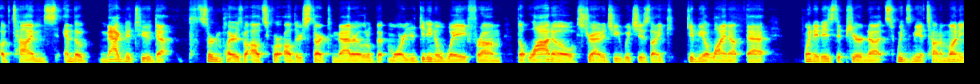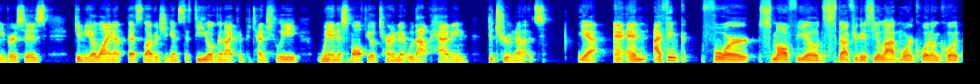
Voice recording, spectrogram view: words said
of times and the magnitude that certain players will outscore others start to matter a little bit more. You're getting away from the lotto strategy, which is like, give me a lineup that when it is the pure nuts wins me a ton of money versus give me a lineup that's leveraged against the field and I could potentially win a small field tournament without having the true nuts. Yeah. And, and I think for small field stuff, you're going to see a lot more quote unquote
